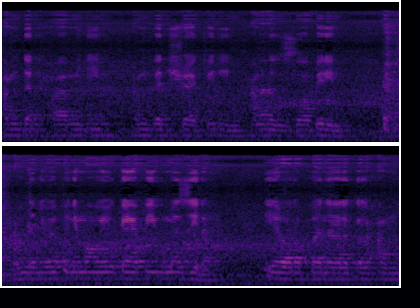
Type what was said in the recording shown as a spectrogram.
حمدا حامدين حمدا شاكرين حمدا صابرين حمدا يوافي نعمه ويكافئ مزيدا يا ربنا لك الحمد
